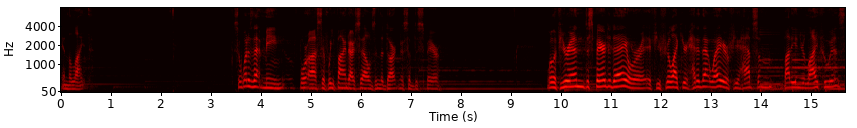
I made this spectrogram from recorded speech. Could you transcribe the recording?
in the light. So, what does that mean for us if we find ourselves in the darkness of despair? Well, if you're in despair today, or if you feel like you're headed that way, or if you have somebody in your life who is,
